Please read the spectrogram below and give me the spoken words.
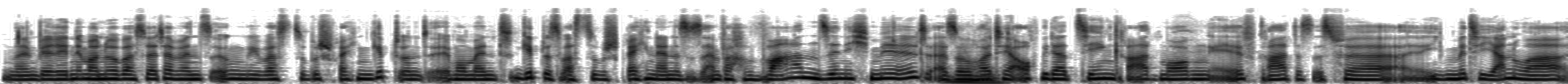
Nein, wir reden immer nur über das Wetter, wenn es irgendwie was zu besprechen gibt. Und im Moment gibt es was zu besprechen, denn es ist einfach wahnsinnig mild. Also mhm. heute ja auch wieder 10 Grad, morgen 11 Grad. Das ist für Mitte Januar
